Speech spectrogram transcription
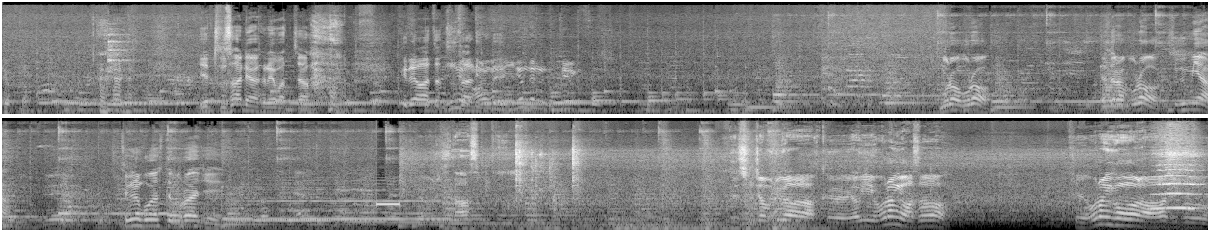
귀엽다. 얘 두 살이야 그래봤자. 그래봤자 두아 근데 살인데. 2년 됐는데 어떻게 이렇게 물어 물어. 얘들아 물어. 지금이야. 등을 보였을 때 물어야지. 나왔습니다. 근데 진짜 우리가 그 여기 호랑이 와서 그 호랑이 공원 와가지고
